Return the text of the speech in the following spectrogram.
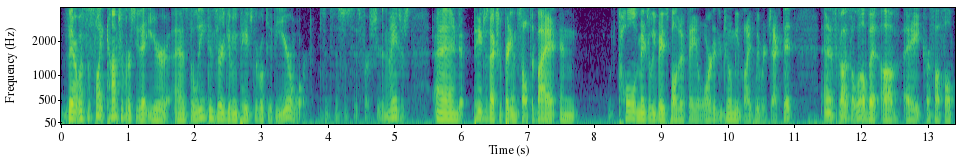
There was a slight controversy that year as the league considered giving Paige the Rookie of the Year award, since this was his first year in the majors. And Paige was actually pretty insulted by it and told Major League Baseball that if they awarded it to him, he'd likely reject it. And it's caused a little bit of a kerfuffle.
